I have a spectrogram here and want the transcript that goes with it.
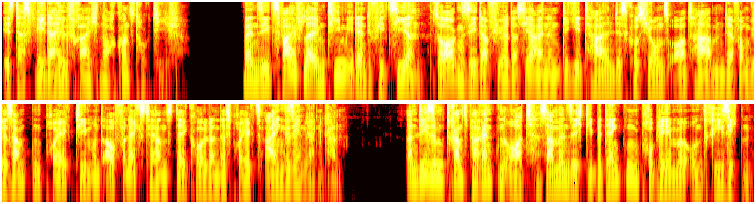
ist das weder hilfreich noch konstruktiv. Wenn Sie Zweifler im Team identifizieren, sorgen Sie dafür, dass Sie einen digitalen Diskussionsort haben, der vom gesamten Projektteam und auch von externen Stakeholdern des Projekts eingesehen werden kann. An diesem transparenten Ort sammeln sich die Bedenken, Probleme und Risiken.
